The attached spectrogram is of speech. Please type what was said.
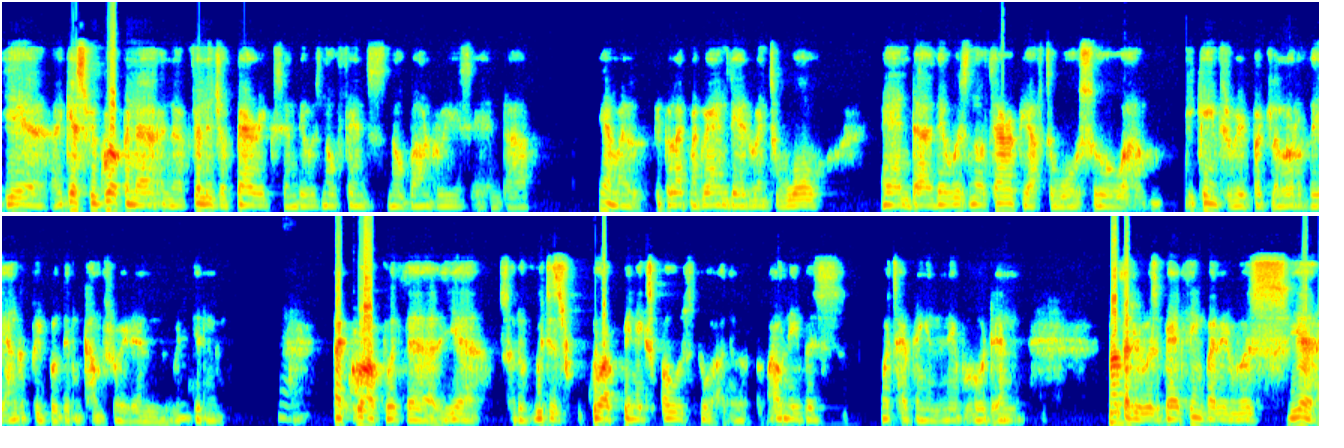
Yeah, I guess we grew up in a, in a village of barracks and there was no fence, no boundaries. And uh, yeah, my people like my granddad went to war and uh, there was no therapy after war. So um, he came through it, but a lot of the younger people didn't come through it and we didn't. Yeah. I grew up with the yeah, sort of we just grew up being exposed to other our neighbors, what's happening in the neighborhood, and not that it was a bad thing, but it was yeah,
